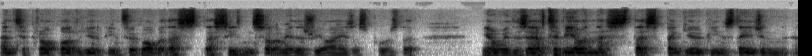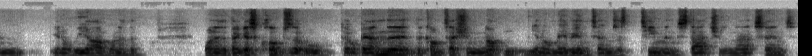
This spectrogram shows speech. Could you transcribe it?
into proper European football. But this this season sort of made us realise, I suppose, that you know we deserve to be on this this big European stage, and and you know we are one of the one of the biggest clubs that will that will be in the, the competition. Not you know maybe in terms of team and stature in that sense,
